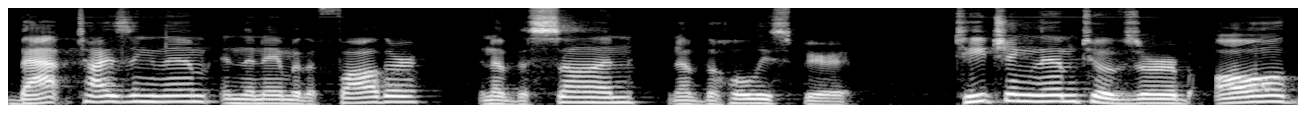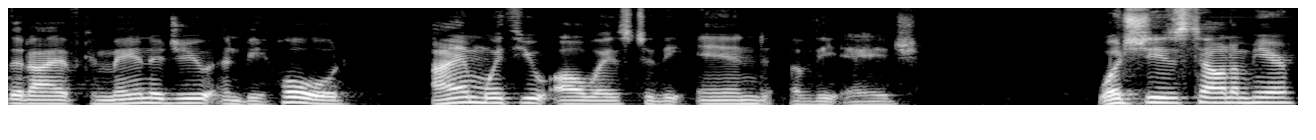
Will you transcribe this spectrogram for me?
baptizing them in the name of the Father, and of the Son, and of the Holy Spirit, teaching them to observe all that I have commanded you, and behold, I am with you always to the end of the age. What's Jesus telling them here?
